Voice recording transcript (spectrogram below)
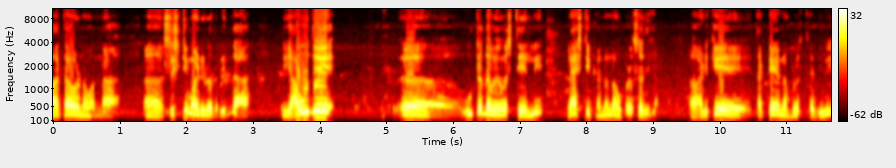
ವಾತಾವರಣವನ್ನು ಸೃಷ್ಟಿ ಮಾಡಿರೋದರಿಂದ ಯಾವುದೇ ಊಟದ ವ್ಯವಸ್ಥೆಯಲ್ಲಿ ಪ್ಲಾಸ್ಟಿಕ್ ಅನ್ನು ನಾವು ಬಳಸೋದಿಲ್ಲ. ಅಡಿಕೆ ತಟ್ಟೆಯನ್ನು ಬಳಸ್ತಾ ಇದ್ದೀವಿ.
